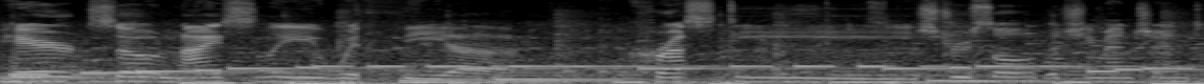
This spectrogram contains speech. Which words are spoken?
paired so nicely with the uh, crusty streusel that she mentioned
